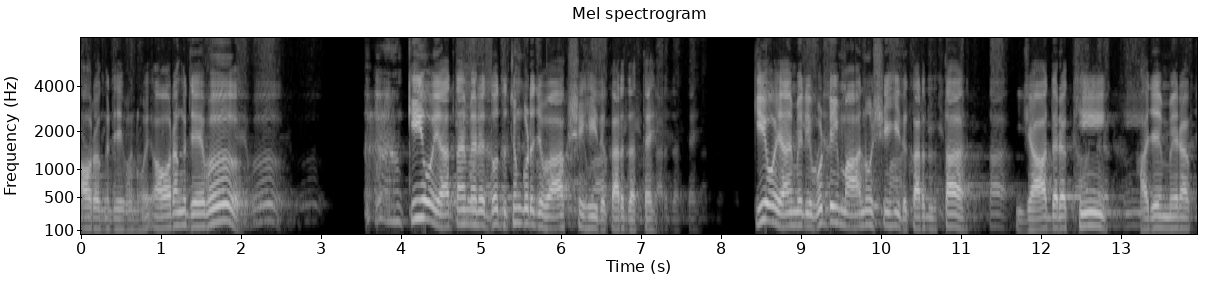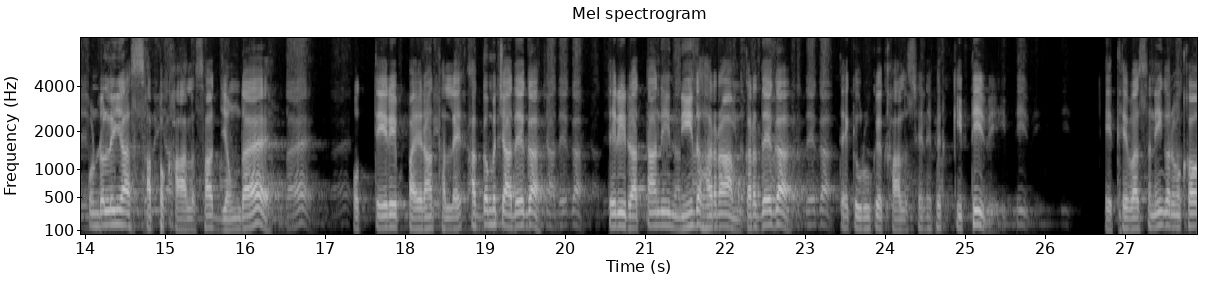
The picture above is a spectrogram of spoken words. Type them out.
ਔਰੰਗਜ਼ੇਬ ਨੂੰ ਔਰੰਗਜ਼ੇਬ, ਕੀ ਹੋਇਆ ਤੈਂ ਮੇਰੇ ਦੁੱਧ ਚੁੰਗੜ ਜਵਾਕ ਸ਼ਹੀਦ ਕਰ ਦਿੱਤੇ? ਕੀ ਹੋਇਆ ਮੇਰੀ ਬੁੱਢੀ ਮਾਂ ਨੂੰ ਸ਼ਹੀਦ ਕਰ ਦਿੱਤਾ? ਯਾਦ ਰੱਖੀ, ਹਜੇ ਮੇਰਾ ਕੁੰਡਲੀਆ ਸੱਪ ਖਾਲਸਾ ਜਿਉਂਦਾ ਹੈ। ਉਹ ਤੇਰੇ ਪੈਰਾਂ ਥੱਲੇ ਅੱਗ ਮਚਾ ਦੇਗਾ, ਤੇਰੀ ਰਾਤਾਂ ਦੀ ਨੀਂਦ ਹਰਾਮ ਕਰ ਦੇਗਾ ਤੇ ਗੁਰੂ ਕੇ ਖਾਲਸੇ ਨੇ ਫਿਰ ਕੀਤੀ ਵੀ। ਇੱਥੇ ਬਸ ਨਹੀਂ ਗੁਰਮਖੋ।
